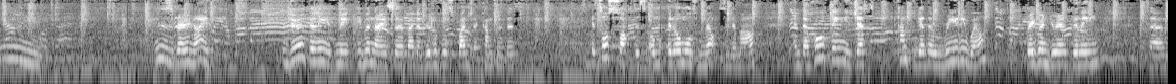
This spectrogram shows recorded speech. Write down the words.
Mm. This is very nice. The durian filling is made even nicer by the beautiful sponge that comes with this. It's so soft, it's, it almost melts in your mouth, and the whole thing is just comes together really well. Fragrant durian filling, the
